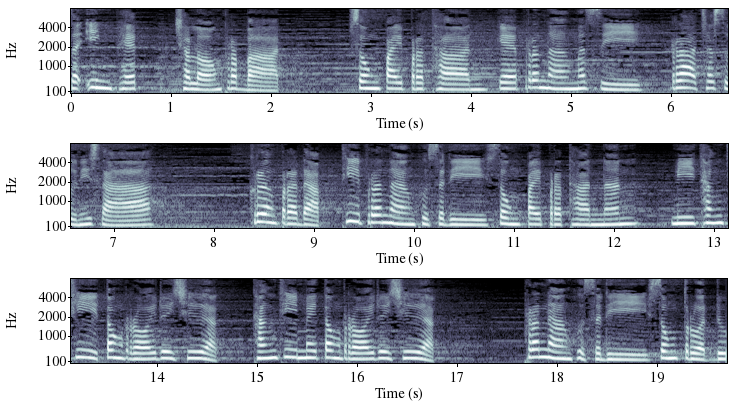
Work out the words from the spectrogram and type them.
สะอิ่งเพชร ฉลองพระบาท ทรงไปประทาน แก่พระนางมัสีราชสุนิสา เครื่องประดับที่พระนางผุษดีทรงไปประทานนั้น มีทั้งที่ต้องร้อยด้วยเชือก ทั้งที่ไม่ต้องร้อยด้วยเชือก พระนางผุษดีทรงตรวจดู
